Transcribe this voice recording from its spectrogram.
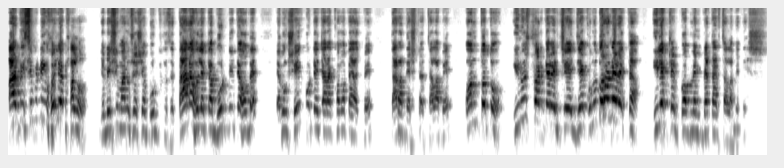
পার্টিসিপেটিং হইলে ভালো যে বেশি মানুষ এসে ভোট দিতেছে, তা না হলে একটা ভোট দিতে হবে এবং সেই ভোটে যারা ক্ষমতায় আসবে, তারা দেশটা চালাবে। অন্তত ইউনুস সরকারের চেয়ে যে কোনো ধরনের একটা ইলেকটেড গভর্নমেন্ট বেটার চালাবে দেশ।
